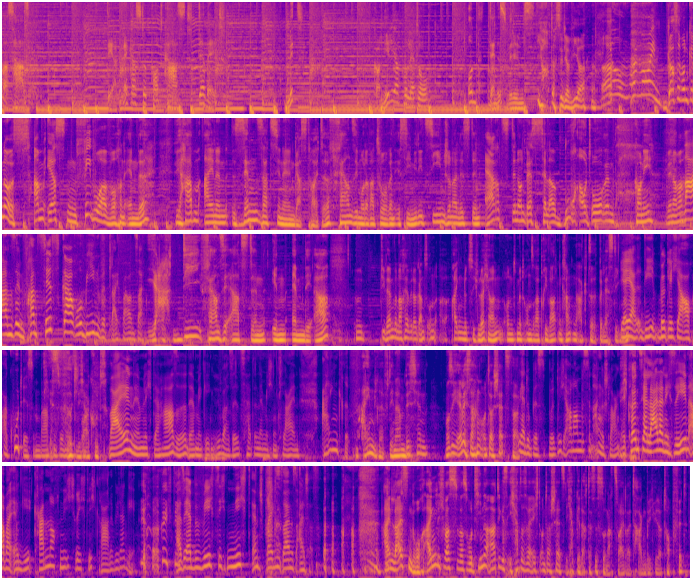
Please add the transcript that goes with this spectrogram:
was, Hase. Der leckerste Podcast der Welt. Mit Cornelia Poletto und Dennis Wilms. Ja, das sind ja wir. Jo, moin moin. Gossip und Genuss am 1. Februarwochenende. Wir haben einen sensationellen Gast heute. Fernsehmoderatorin ist sie, Medizinjournalistin, Ärztin und Bestseller-Buchautorin. Conny, wen haben wir? Wahnsinn. Franziska Rubin wird gleich bei uns sein. Ja, die Fernsehärztin im MDR. Die werden wir nachher wieder ganz uneigennützig löchern und mit unserer privaten Krankenakte belästigen. Ja, ja, die wirklich ja auch akut ist im wahrsten ist Sinne. des wirklich akut. Weil nämlich der Hase, der mir gegenüber sitzt, hatte nämlich einen kleinen Eingriff. Eingriff, den er ein bisschen, muss ich ehrlich sagen, unterschätzt hat. Ja, du bist wirklich auch noch ein bisschen angeschlagen. Ihr könnt es ja leider nicht sehen, aber er kann noch nicht richtig gerade wieder gehen. Ja, richtig. Also er bewegt sich nicht entsprechend seines Alters. Ein Leistenbruch. Eigentlich was, was Routineartiges. Ich habe das ja echt unterschätzt. Ich habe gedacht, das ist so nach zwei, drei Tagen bin ich wieder topfit.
